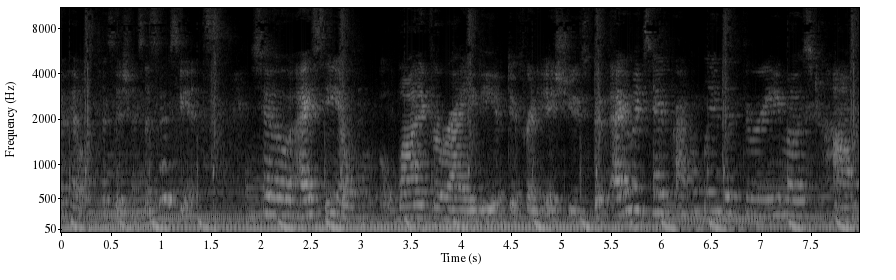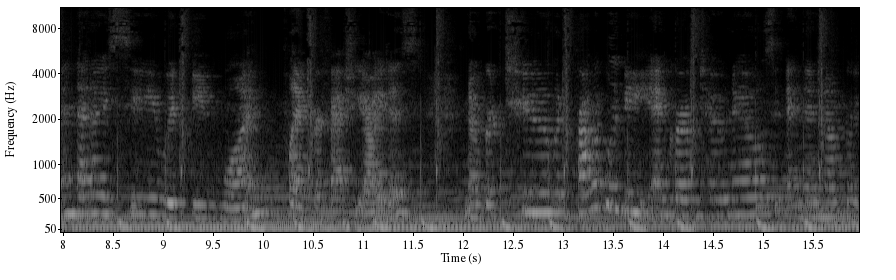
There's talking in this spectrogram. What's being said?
Health Physicians Associates. So I see a wide variety of different issues, but I would say probably the three most common that I see would be one, plantar fasciitis. Number two would probably be ingrown toenails, and then number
